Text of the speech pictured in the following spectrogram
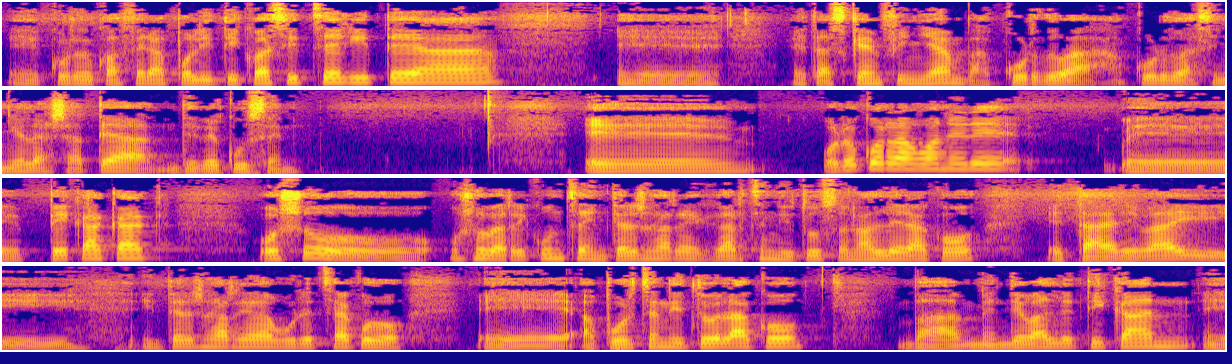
e, kurduko afera politikoa hitz egitea, e, eta azken finean, ba, kurdua, kurdua zinela esatea debeku zen. E, orokorragoan ere, e, PKKak oso, oso berrikuntza interesgarriak egartzen ditu zonalderako eta ere bai interesgarria da guretzako e, apurtzen dituelako ba, mendebaldetikan e,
